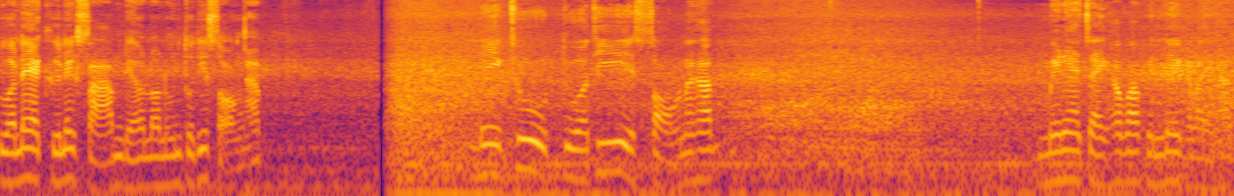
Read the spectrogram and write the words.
ตัวแรกคือเลขสามเดี๋ยวรอลุ้นตัวที่สองครับ เลขทูบตัวที่สองนะครับ ไม่แน่ใจครับว่าเป็นเลขอะไรครับ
